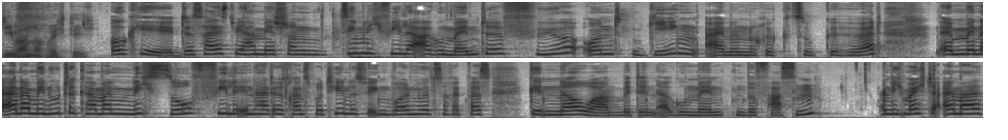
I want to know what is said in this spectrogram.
Die waren noch wichtig. Okay, das heißt, wir haben hier schon ziemlich viele Argumente für und gegen einen Rückzug gehört. Ähm, in einer Minute kann man nicht so viele Inhalte transportieren, deswegen wollen wir uns noch etwas genauer mit den Argumenten befassen. Und ich möchte einmal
